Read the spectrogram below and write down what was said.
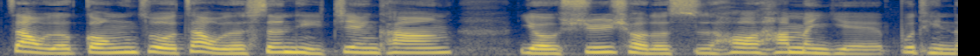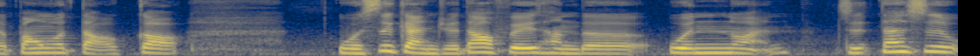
在我的工作、在我的身体健康有需求的时候，他们也不停的帮我祷告。我是感觉到非常的温暖，只但是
